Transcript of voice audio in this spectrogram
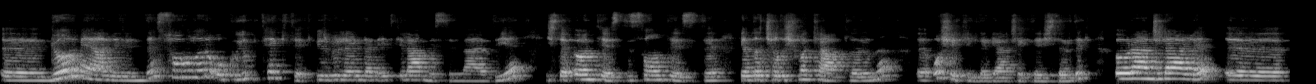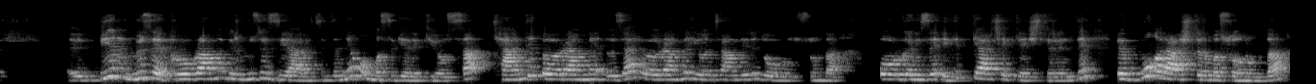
E, görmeyenlerin de soruları okuyup tek tek birbirlerinden etkilenmesinler diye işte ön testi, son testi ya da çalışma kağıtlarını e, o şekilde gerçekleştirdik. Öğrencilerle e, e, bir müze, programlı bir müze ziyaretinde ne olması gerekiyorsa kendi öğrenme, özel öğrenme yöntemleri doğrultusunda organize edip gerçekleştirildi ve bu araştırma sonunda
